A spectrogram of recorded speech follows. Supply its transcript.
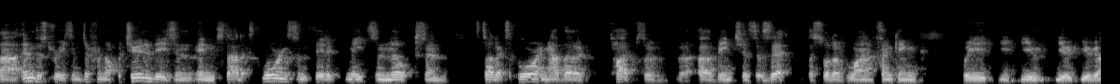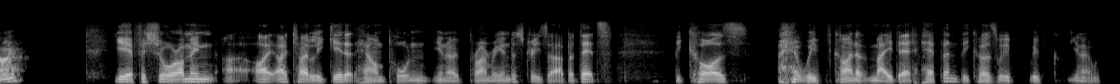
uh, industries and different opportunities and, and start exploring synthetic meats and milks and start exploring other types of uh, ventures? Is that the sort of line of thinking where you, you, you, you're going? Yeah, for sure. I mean, I, I totally get it how important you know primary industries are, but that's because we've kind of made that happen because we've we've you know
